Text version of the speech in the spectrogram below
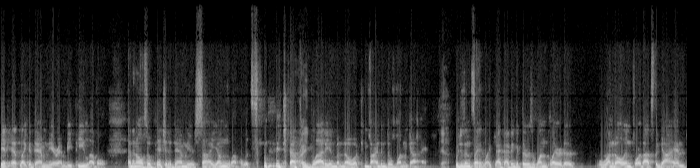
hit at like a damn near MVP level, and then also pitch at a damn near Cy Young level. It's Catherine right. Vladdy and Manoah combined into one guy. Yeah, which is insane. Like I, I think if there was one player to run it all in for, that's the guy. And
